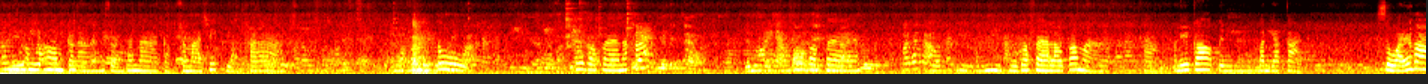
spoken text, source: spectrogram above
อันนี้พี่อ้อมกำลังสนทนากับสมาชิกอยู่ค่ะนี่ก็มีตู้ ตู้กาแฟนะคะตู้กาแฟตู้กาแฟเราก็มาค่ะอันนี้ก็เป็นบรรยากาศ สวยค่ะ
